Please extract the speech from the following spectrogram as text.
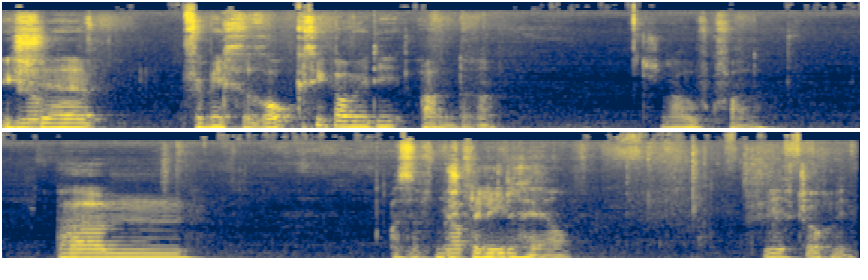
Ist Ja. äh, für mich rockiger wie die anderen. Ist mir aufgefallen. Ähm, Also vom Ja, Stil vielleicht. her. Vielleicht schon ein bisschen.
